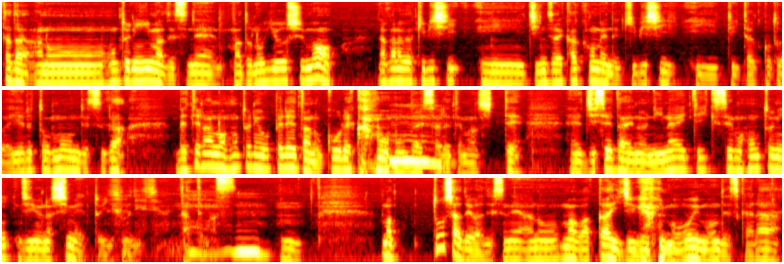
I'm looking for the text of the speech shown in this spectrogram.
ただ、あのー本当に今ですね、まあ、どの業種もなかなか厳しいえー人材確保面で厳しいといったことが言えると思うんですがベテランの本当にオペレーターの高齢化も問題視されてまして、えー次世代の担い手育成も本当に重要な使命というふうになってます。うん。うん。まあ、当社ではですねあの、まあ、若い従業員も多いもんですから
